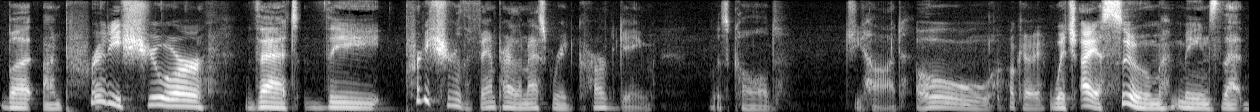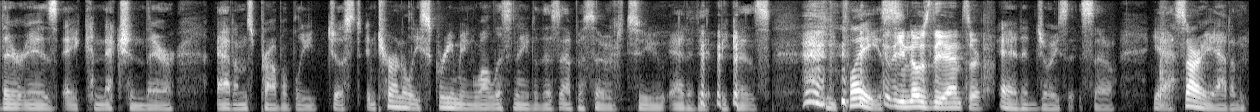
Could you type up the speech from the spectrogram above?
but I'm pretty sure that the pretty sure the Vampire the Masquerade card game was called Jihad, Oh, okay. which I assume means that there is a connection there. Adam's probably just internally screaming while listening to this episode to edit it because he plays He knows the answer. and enjoys it. So, yeah, sorry, Adam.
